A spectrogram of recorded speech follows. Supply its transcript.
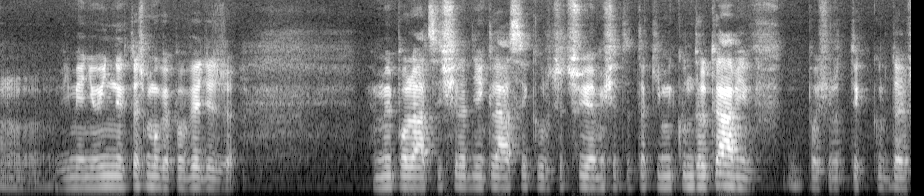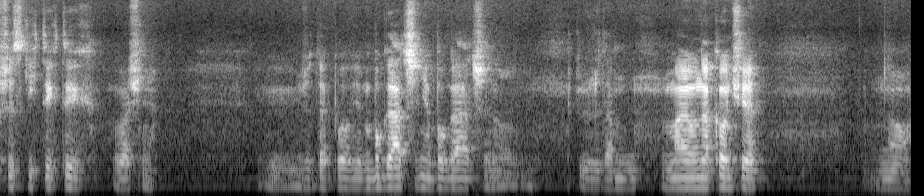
mm, w imieniu innych też mogę powiedzieć, że my Polacy średniej klasy, kurczę, czujemy się to takimi kundelkami w, pośród tych, kurde, wszystkich tych, tych właśnie, że tak powiem, bogaczy, nie bogaczy, no, którzy tam mają na koncie no,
